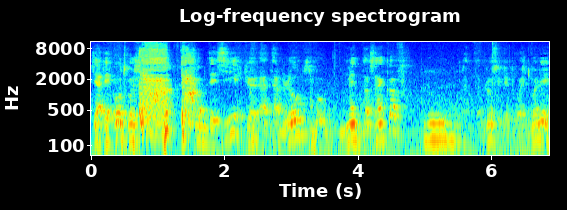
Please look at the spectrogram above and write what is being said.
qui avaient autre chose comme désir qu'un tableau qu'ils vont mettre dans un coffre. Hmm. Un tableau, c'est fait pour être volé.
